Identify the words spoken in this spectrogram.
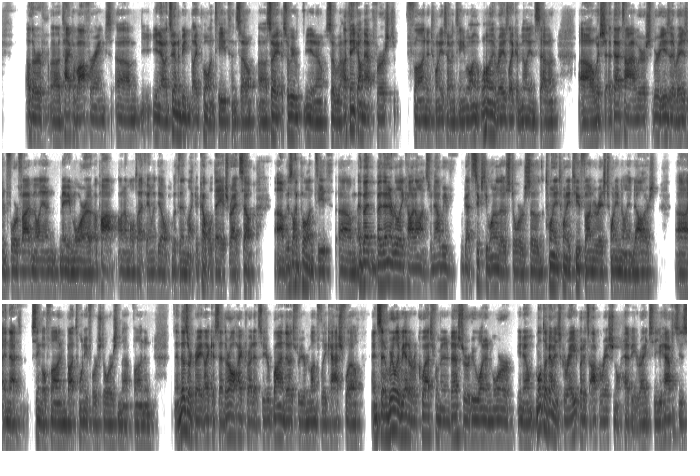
other uh, type of offerings, um, you know, it's going to be like pulling teeth. And so, uh, so, so we, you know, so I think on that first fund in 2017, we only, we only raised like a million seven uh, which at that time we were we were easily raising four or five million, maybe more a, a pop on a multifamily deal within like a couple days, right? So um, it was like pulling teeth. Um, but but then it really caught on. So now we've, we've got 61 of those stores. So the 2022 fund we raised 20 million dollars uh, in that single fund, bought 24 stores in that fund, and and those are great. Like I said, they're all high credit, so you're buying those for your monthly cash flow. And so really, we had a request from an investor who wanted more. You know, multifamily is great, but it's operational heavy, right? So you have to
